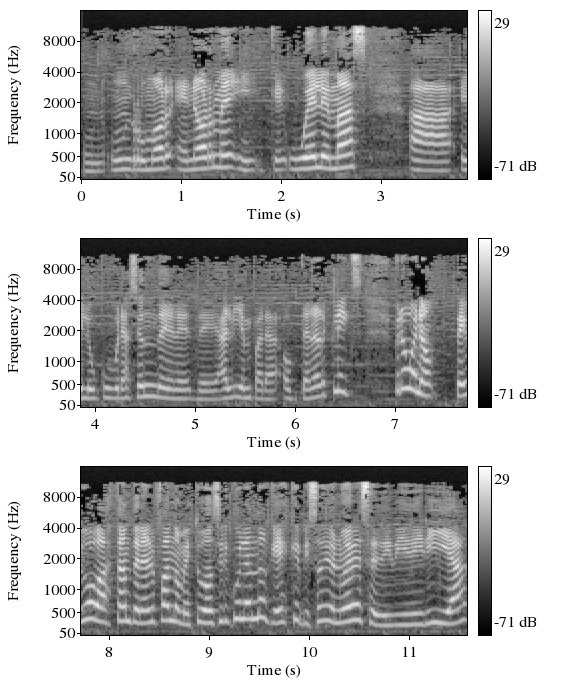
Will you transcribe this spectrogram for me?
un, un rumor enorme y que huele más a elucubración de, de alguien para obtener clics. Pero bueno, pegó bastante en el fandom, estuvo circulando que es que episodio 9 se dividiría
